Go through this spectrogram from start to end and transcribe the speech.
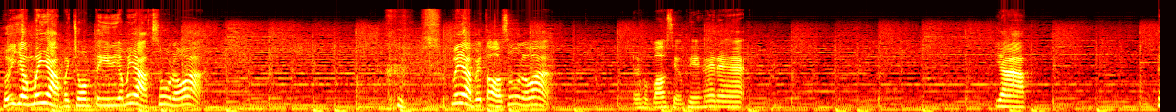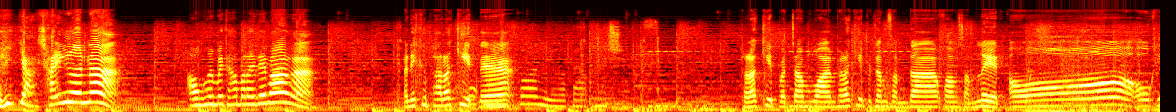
เฮ้ย ยังไม่อยากไปโจมตี ยังไม่อยากสู้แล้วอะ ไม่อยากไปต่อสู้แล้วอะเดี๋ยวผมเบาเสียงเพลงให้นะฮะ อยากเฮ้ยอยากใช้เงินน่ะ เอาเงินไปทำอะไรได้บ้างอะอันนี้คือภารกิจนะฮะ ภารกิจประจำวัน ภารกิจประจำสัปดาห์ความสำเร็จ อ๋อ โอเค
